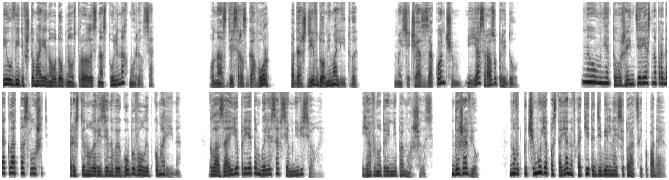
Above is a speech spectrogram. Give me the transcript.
и, увидев, что Марина удобно устроилась на стуле, нахмурился. «У нас здесь разговор. Подожди в доме молитвы. Мы сейчас закончим, и я сразу приду». «Ну, мне тоже интересно про доклад послушать», — растянула резиновые губы в улыбку Марина. Глаза ее при этом были совсем невеселые. Я внутренне поморщилась. Дежавю. Но вот почему я постоянно в какие-то дебильные ситуации попадаю?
